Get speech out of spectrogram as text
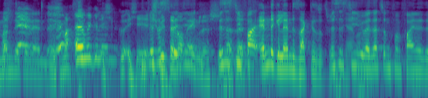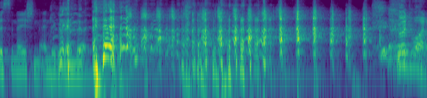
mach, Ende Gelände. ich mach's Ende auch- ich, Gelände. ich, ich Das spiel's ist dann die- auf Englisch. das ist also die Fa- Ende Gelände sagt ihr so Das ist die Übersetzung von Final Destination. Ende Gelände. Good one.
